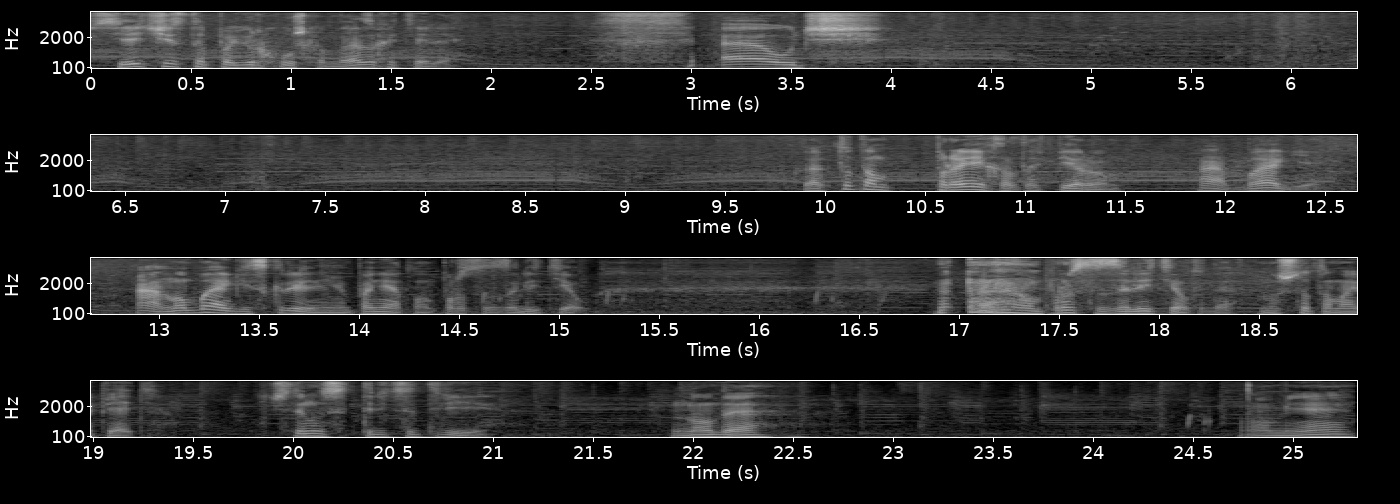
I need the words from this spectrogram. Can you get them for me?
Все чисто по верхушкам, да, захотели? Ауч А кто там проехал-то в первом? А, баги. А, ну баги с крыльями, понятно, он просто залетел. Он просто залетел туда. Ну что там опять? 14.33 Ну да. У меня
